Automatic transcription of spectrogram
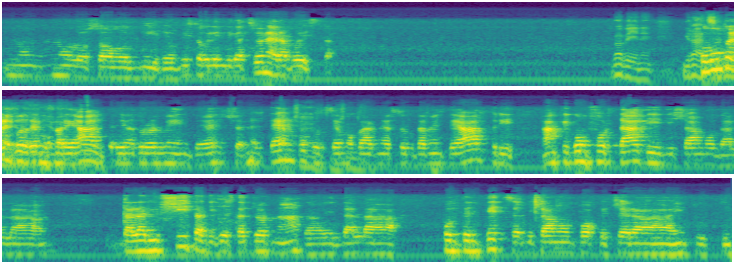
non, non lo so dire, ho visto che l'indicazione era questa. Va bene, grazie. Comunque ne potremo fare altri naturalmente, eh? cioè, nel tempo certo, possiamo certo. farne assolutamente altri, anche confortati diciamo dalla, dalla riuscita di questa giornata e dalla contentezza diciamo un po' che c'era in tutti.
